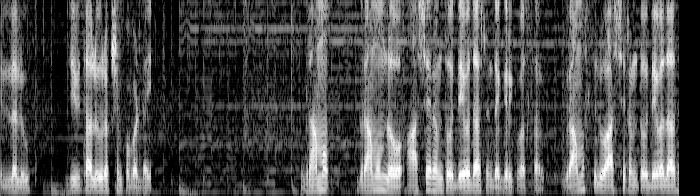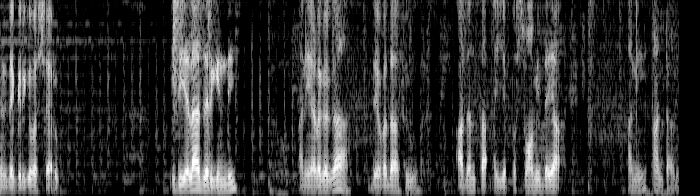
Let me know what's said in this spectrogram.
పిల్లలు జీవితాలు రక్షింపబడ్డాయి. గ్రామం గ్రామంలో ఆశ్చర్యంతో దేవదాసుని దగ్గరికి వస్తారు. గ్రామస్తులు ఆశ్చర్యంతో దేవదాసుని దగ్గరికి వచ్చారు. ఇది ఎలా జరిగింది? అని అడగగా దేవదాసు అదంతా అయ్యప్ప స్వామి దయ అని అంటాడు.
